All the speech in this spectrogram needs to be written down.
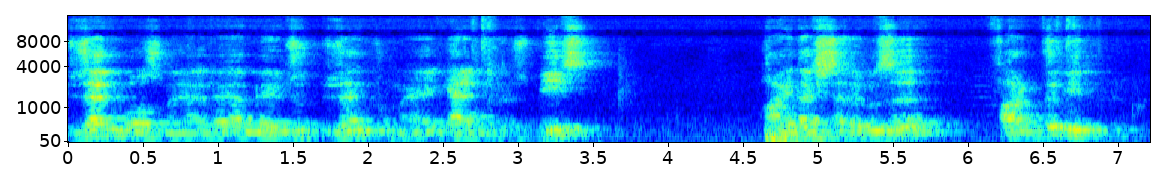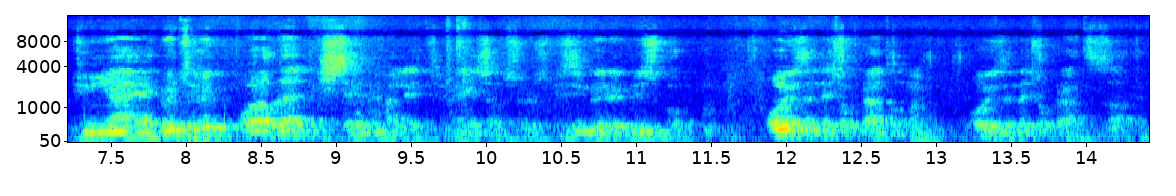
düzen bozmaya veya mevcut düzen kurmaya gelmiyoruz. Biz paydaşlarımızı farklı bir dünyaya götürüp orada işlerini hallettirmeye çalışıyoruz. Bizim görevimiz bu. O yüzden de çok rahat olmak. O yüzden de çok rahatız zaten.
